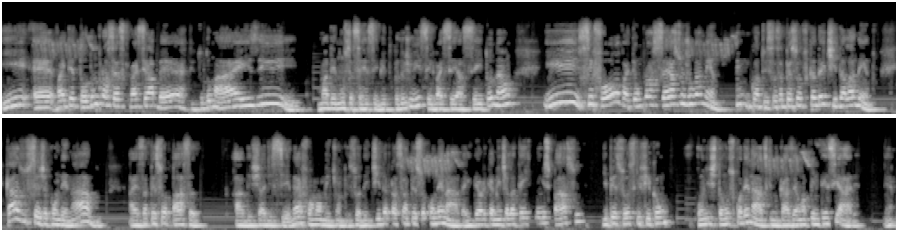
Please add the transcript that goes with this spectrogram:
E é, vai ter todo um processo que vai ser aberto e tudo mais, e uma denúncia ser recebida pelo juiz, se ele vai ser aceito ou não, e se for, vai ter um processo, um julgamento. Enquanto isso, essa pessoa fica detida lá dentro. Caso seja condenado, aí essa pessoa passa a deixar de ser né, formalmente uma pessoa detida para ser uma pessoa condenada. E, teoricamente, ela tem um espaço de pessoas que ficam onde estão os condenados, que no caso é uma penitenciária. Né?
